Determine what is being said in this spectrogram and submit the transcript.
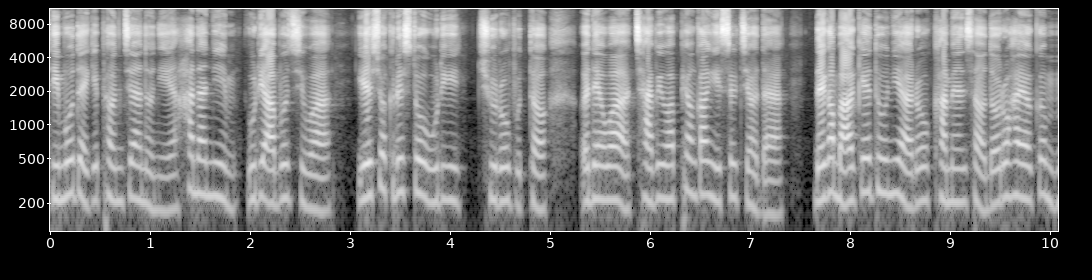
디모데에게 편지하노니 하나님 우리 아버지와 예수와 그리스도 우리 주로부터 은혜와 자비와 평강이 있을지어다. 내가 마게도니아로 가면서 너로 하여금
